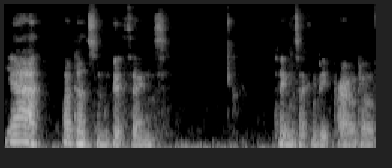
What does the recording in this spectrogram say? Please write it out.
yeah, I've done some good things. Things I can be proud of.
